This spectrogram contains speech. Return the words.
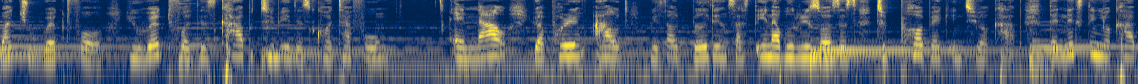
what you worked for. You worked for this cup to be this quarter full and now you are pouring out without building sustainable resources to pour back into your cup. The next thing your cup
